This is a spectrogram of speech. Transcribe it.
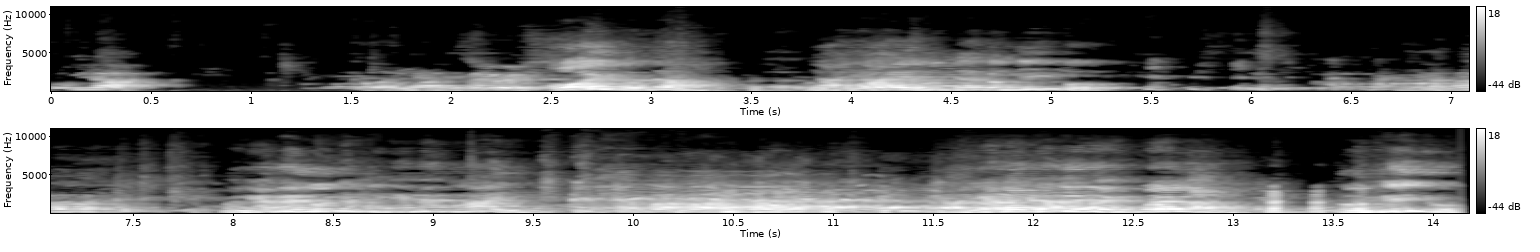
¡Tuya! Recebe. Hoy, ¿verdad? Ya, ya es, ya es domingo. Mañana es lunes, mañana no hay. Mañana no hay la escuela, los niños.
